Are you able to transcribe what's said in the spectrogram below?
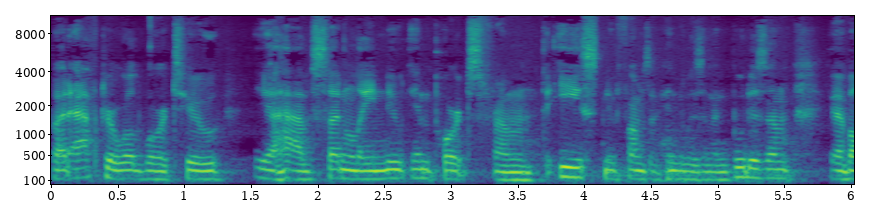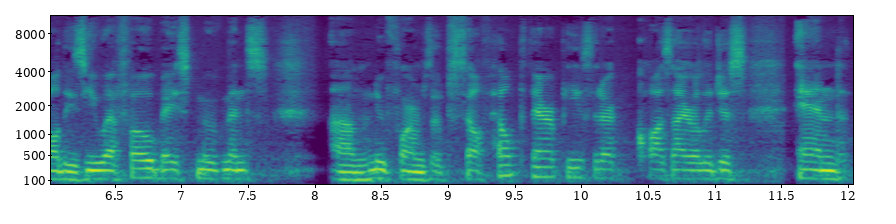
But after World War II, you have suddenly new imports from the East, new forms of Hinduism and Buddhism. You have all these UFO based movements, um, new forms of self help therapies that are quasi religious. And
